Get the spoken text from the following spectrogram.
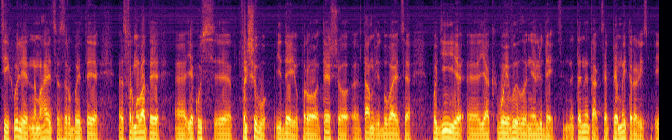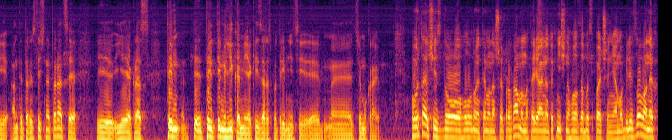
цій хвилі намагається зробити, сформувати якусь фальшиву ідею про те, що там відбуваються події як воєвиявлення людей. Це не так, це прямий тероризм. І антитерористична операція є якраз тим, ти- ти- тими ліками, які зараз потрібні ці, е, е, цьому краю. Повертаючись до головної теми нашої програми матеріально-технічного забезпечення мобілізованих,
